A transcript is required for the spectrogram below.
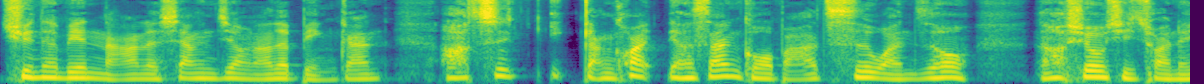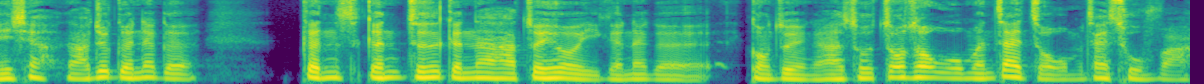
去那边拿了香蕉、拿了饼干啊，吃赶快两三口把它吃完之后，然后休息喘了一下，然后就跟那个。跟跟就是跟他最后一个那个工作人员跟他说走走，我们再走，我们再出发。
